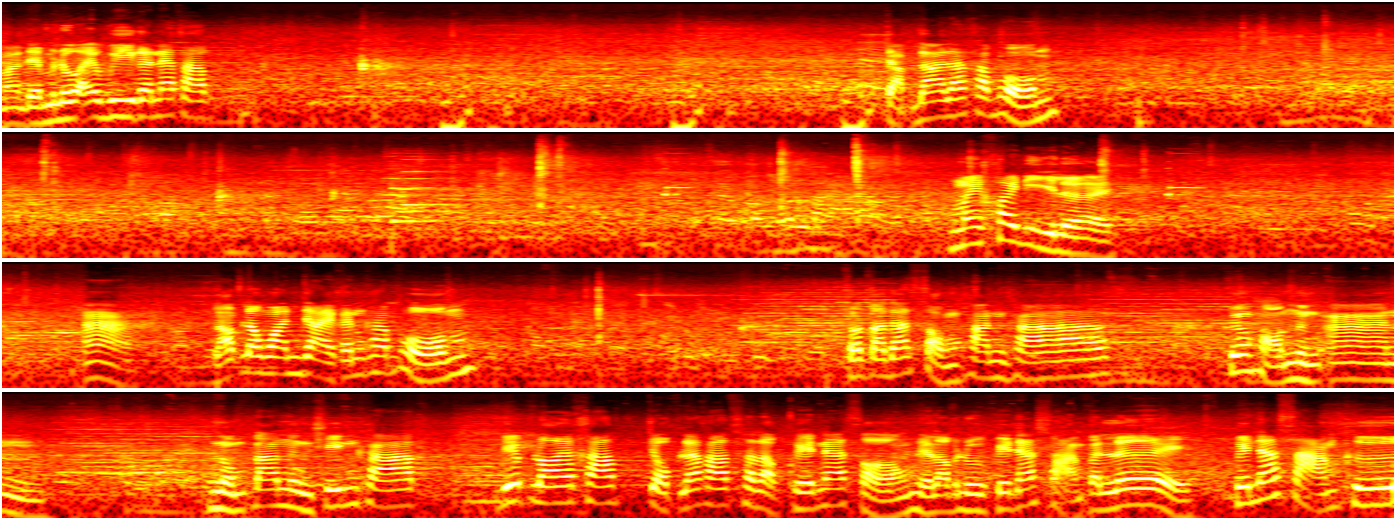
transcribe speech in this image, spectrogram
มาเดี๋ยวมาดูไอวีกันนะครับ จับได้แล้วครับผมไม่ค่อยดีเลย อ่า รับรางวัลใหญ่กันครับผมสตาดัสสองพันครับ เครื่องหอมหนึ่งอัน ขนมปังหนึ่งชิ้นครับ เรียบร้อยครับ จบแล้วครับสำหรับเควสหน้า 2 เดี๋ยวเราไปดูเควสหน้า 3 กันเลยเควสหน้า 3 คือ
